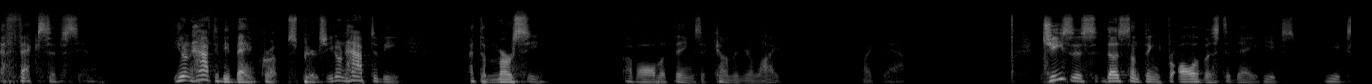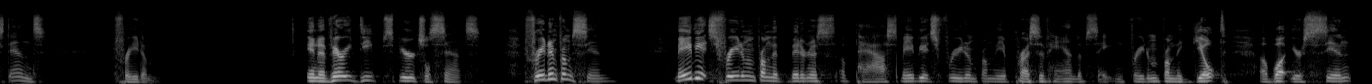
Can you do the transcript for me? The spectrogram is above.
effects of sin. You don't have to be bankrupt spiritually. You don't have to be at the mercy of all the things that come in your life like that. Jesus does something for all of us today. He, ex- he extends freedom in a very deep spiritual sense freedom from sin, Maybe it's freedom from the bitterness of past. Maybe it's freedom from the oppressive hand of Satan, freedom from the guilt of what your sin.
